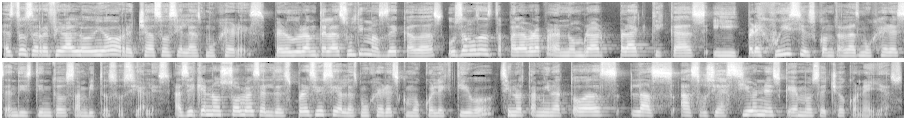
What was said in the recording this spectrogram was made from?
Esto se refiere al odio o rechazo hacia las mujeres, pero durante las últimas décadas usamos esta palabra para nombrar prácticas y prejuicios contra las mujeres en distintos ámbitos sociales. Así que no solo es el desprecio hacia las mujeres como colectivo, sino también a todas las asociaciones que hemos hecho con ellas.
